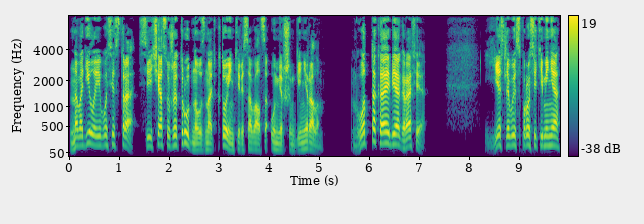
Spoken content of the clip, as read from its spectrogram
наводила его сестра. Сейчас уже трудно узнать, кто интересовался умершим генералом. Вот такая биография. Если вы спросите меня,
